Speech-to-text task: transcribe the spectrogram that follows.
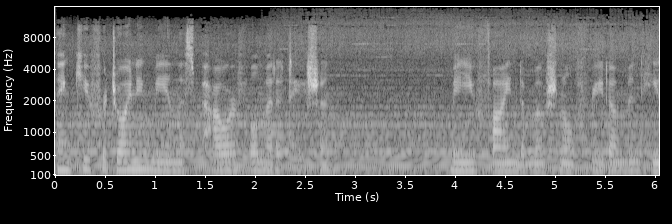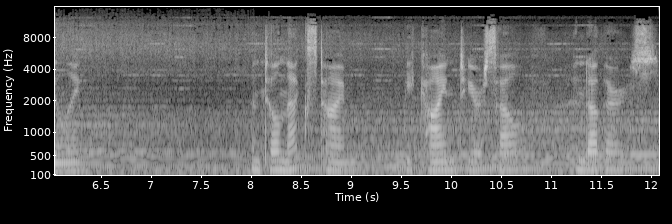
Thank you for joining me in this powerful meditation. May you find emotional freedom and healing. Until next time, be kind to yourself and others.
